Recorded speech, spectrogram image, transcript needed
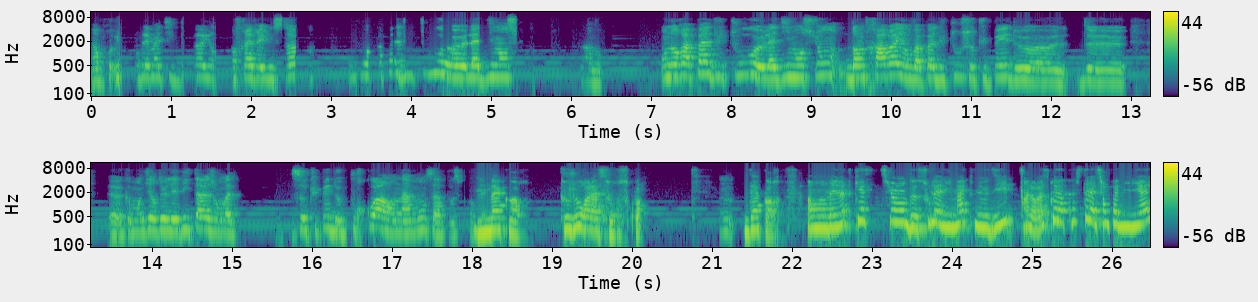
une problématique de deuil entre un frère et une sœur, on n'aura pas du tout euh, la dimension. On n'aura pas du tout euh, la dimension dans le travail. On va pas du tout s'occuper de, euh, de comment dire, de l'héritage. On va s'occuper de pourquoi en amont ça pose problème. D'accord. Toujours à la source, quoi. D'accord. On a une autre question de Soulalima qui nous dit alors, est-ce que la constellation familiale,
